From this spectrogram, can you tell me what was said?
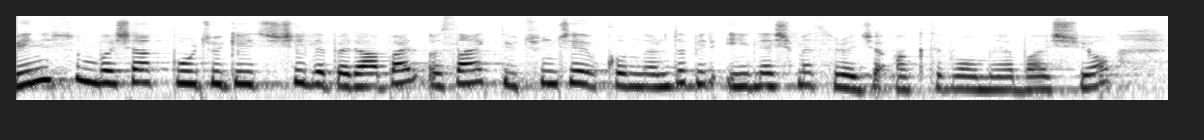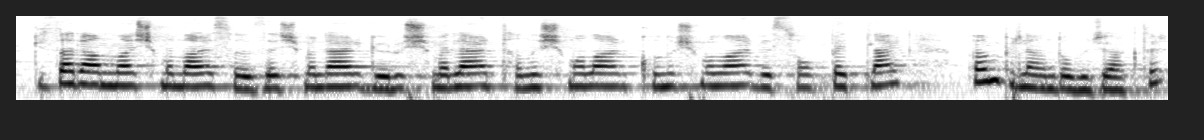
Venüs'ün Başak Burcu geçişiyle beraber özellikle 3. ev konularında bir iyileşme süreci aktif olmaya başlıyor. Güzel anlaşmalar, sözleşmeler, görüşmeler, tanışmalar, konuşmalar ve sohbetler ön planda olacaktır.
